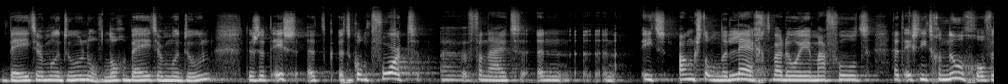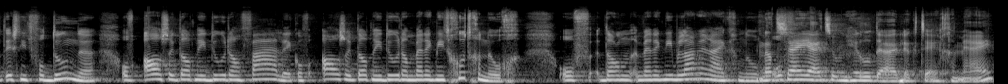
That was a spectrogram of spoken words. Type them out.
beter moet doen of nog beter moet doen. Dus het, is, het, het komt voort uh, vanuit een, een, iets angst onderlegd, waardoor je maar voelt: het is niet genoeg of het is niet voldoende. Of als ik dat niet doe, dan faal ik. Of als ik dat niet doe, dan ben ik niet goed genoeg. Of dan ben ik niet belangrijk genoeg. Dat of... zei jij toen heel duidelijk tegen mij.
